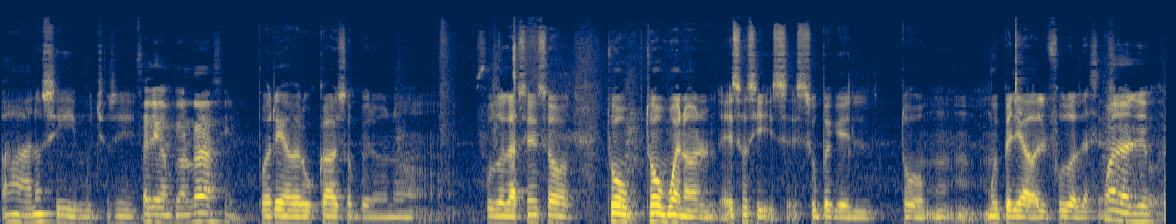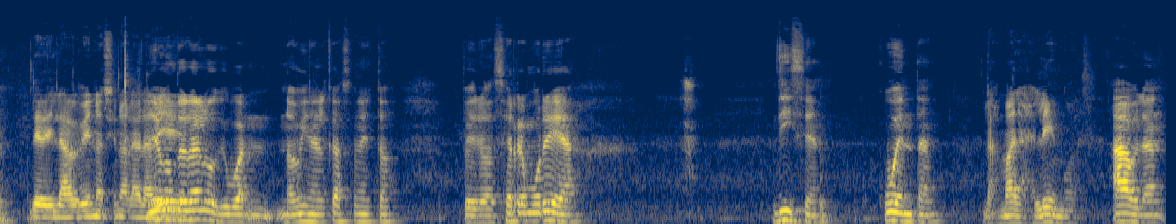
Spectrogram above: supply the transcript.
Ah, no seguí mucho, sí. Salió campeón Racing. Podría haber buscado eso, pero no. Fútbol de ascenso, estuvo, estuvo bueno, eso sí, supe que el, estuvo muy peleado el fútbol de ascenso. Bueno, le, Desde la B nacional a la le voy a B. contar algo que bueno, no viene al caso en esto. Pero se remurea. Dicen, cuentan, Las malas lenguas. hablan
